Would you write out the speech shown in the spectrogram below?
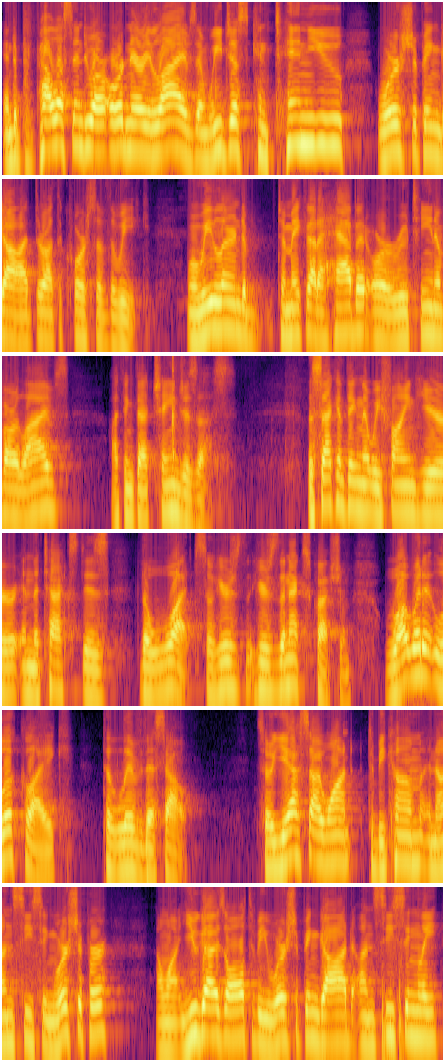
and to propel us into our ordinary lives. And we just continue worshiping God throughout the course of the week. When we learn to, to make that a habit or a routine of our lives, I think that changes us. The second thing that we find here in the text is the what. So here's, here's the next question What would it look like to live this out? So, yes, I want to become an unceasing worshiper. I want you guys all to be worshiping God unceasingly.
